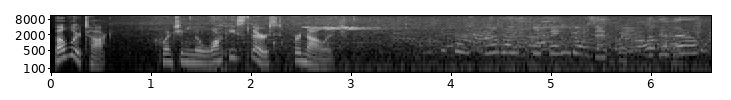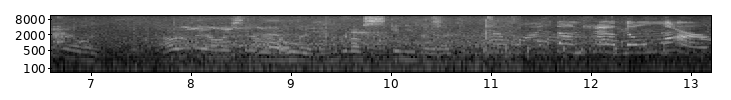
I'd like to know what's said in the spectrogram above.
Bubbler Talk, quenching Milwaukee's thirst for knowledge. Look at those real life flamingos, Edwin. Look at that. How do they always say one leg? And look at how skinny their legs are. Some have no marks.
